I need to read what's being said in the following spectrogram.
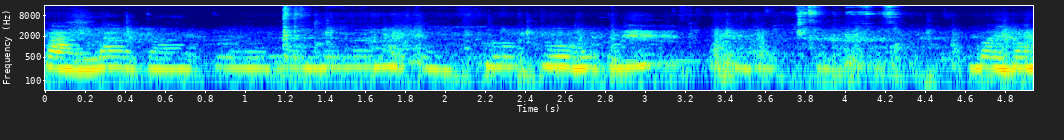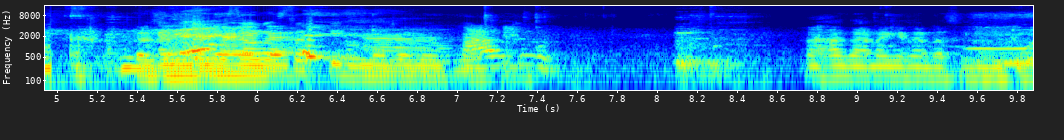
काढला होता तसं नाही आहे काय. हा गाणं घेणार असेल तो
